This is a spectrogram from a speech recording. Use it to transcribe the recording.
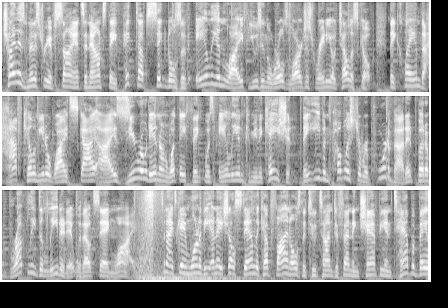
China's Ministry of Science announced they picked up signals of alien life using the world's largest radio telescope. They claim the half kilometer wide sky eyes zeroed in on what they think was alien communication. They even published a report about it, but abruptly deleted it without saying why. Tonight's game one of the NHL Stanley Cup Finals, the two time defending champion Tampa Bay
